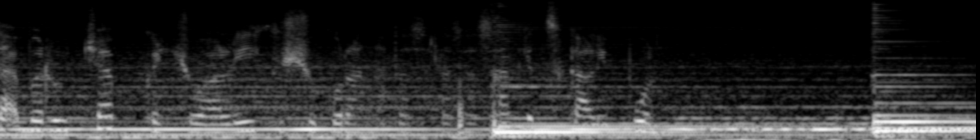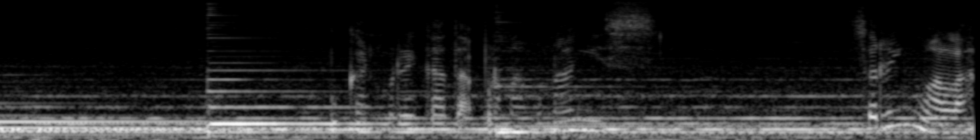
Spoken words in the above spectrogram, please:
tak berucap kecuali kesyukuran atas rasa sakit sekalipun. Bukan mereka tak pernah menangis. Sering malah.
